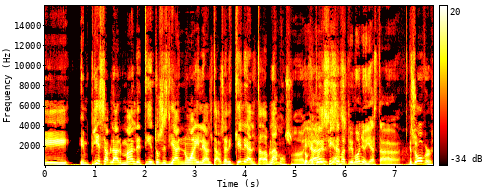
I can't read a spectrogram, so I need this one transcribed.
eh, empieza a hablar mal de ti, entonces ya no hay lealtad. O sea, ¿de qué lealtad hablamos? Ah, Lo que tú decías. Ese matrimonio ya está. Es over.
